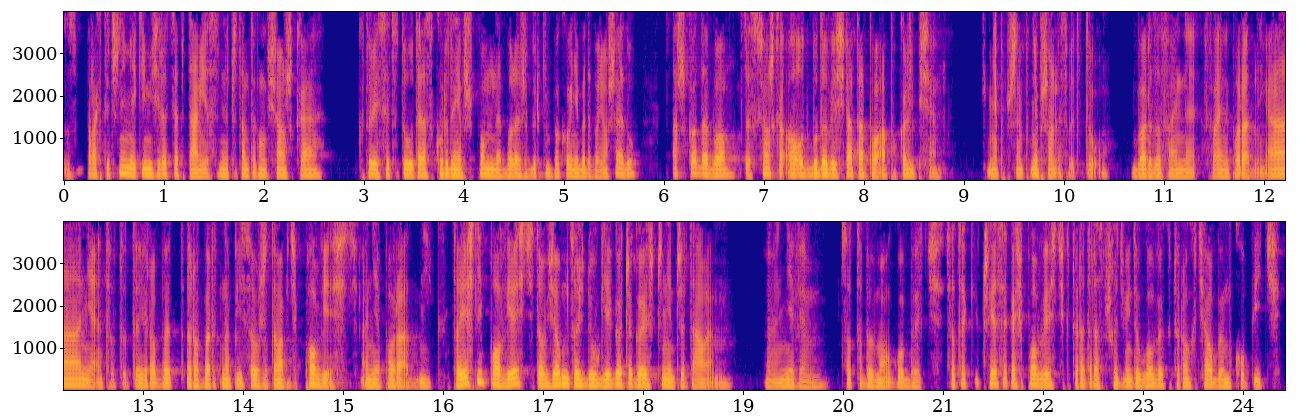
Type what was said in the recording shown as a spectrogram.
z praktycznymi jakimiś receptami. Ostatnio czytam taką książkę, której sobie tytułu teraz kurde nie przypomnę, bo leży w drugim pokoju, nie będę po nią szedł. A szkoda, bo to jest książka o odbudowie świata po apokalipsie. Nie, nie przypomnę sobie tytułu. Bardzo fajny, fajny poradnik. A nie, to tutaj Robert, Robert napisał, że to ma być powieść, a nie poradnik. To jeśli powieść, to wziąłbym coś długiego, czego jeszcze nie czytałem. E, nie wiem, co to by mogło być. Co taki, czy jest jakaś powieść, która teraz przychodzi mi do głowy, którą chciałbym kupić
